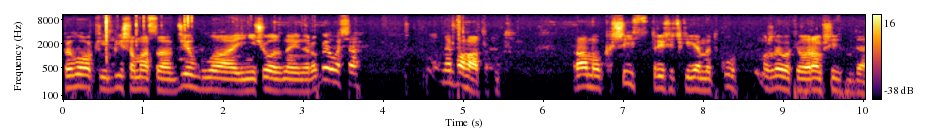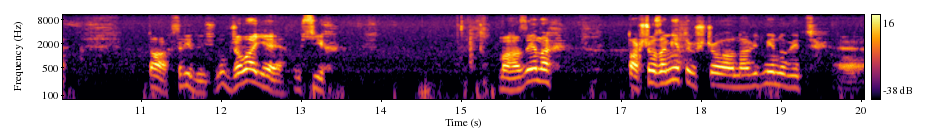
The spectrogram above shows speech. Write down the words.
пилок і більша маса бджіл була і нічого з нею не робилося. Ну, Небагато тут. Рамок 6, трішечки є метку, можливо, кілограм 6 буде. Так, слідуючий. Ну, бджола є у всіх магазинах. Так, що замітив, що на відміну від е,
